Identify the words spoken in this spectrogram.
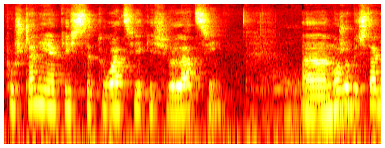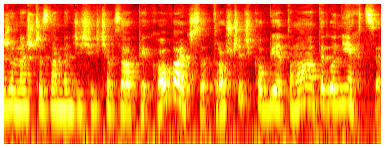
Puszczenie jakiejś sytuacji, jakiejś relacji. E, może być tak, że mężczyzna będzie się chciał zaopiekować, zatroszczyć kobietą, ona tego nie chce.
